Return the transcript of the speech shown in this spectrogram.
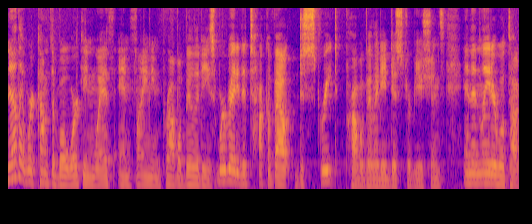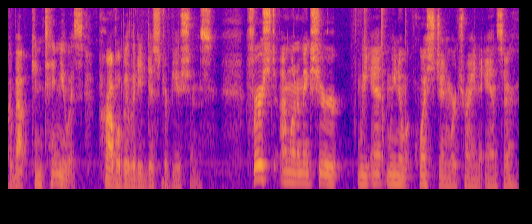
Now that we're comfortable working with and finding probabilities, we're ready to talk about discrete probability distributions. And then later we'll talk about continuous probability distributions. First, I want to make sure we, we know what question we're trying to answer.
